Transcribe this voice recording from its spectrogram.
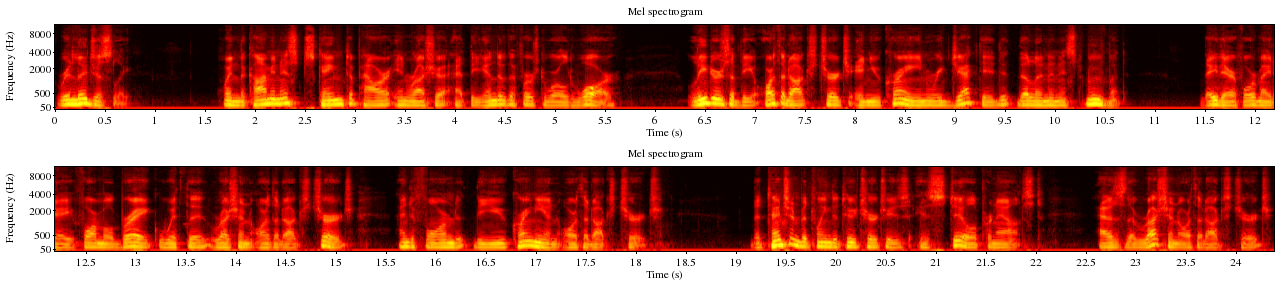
religiously. When the communists came to power in Russia at the end of the First World War, leaders of the Orthodox Church in Ukraine rejected the Leninist movement. They therefore made a formal break with the Russian Orthodox Church and formed the Ukrainian Orthodox Church. The tension between the two churches is still pronounced as the Russian Orthodox Church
